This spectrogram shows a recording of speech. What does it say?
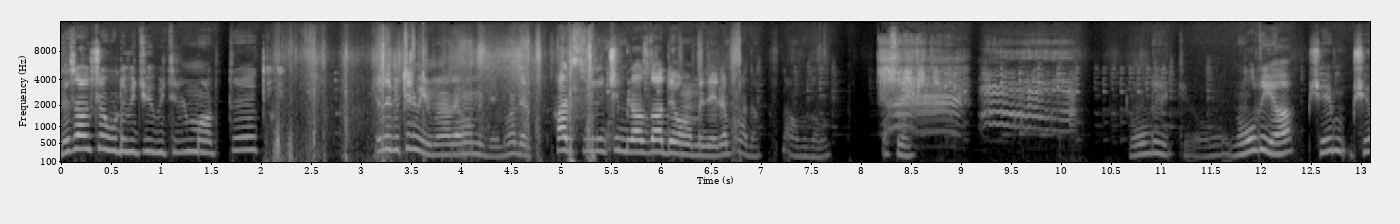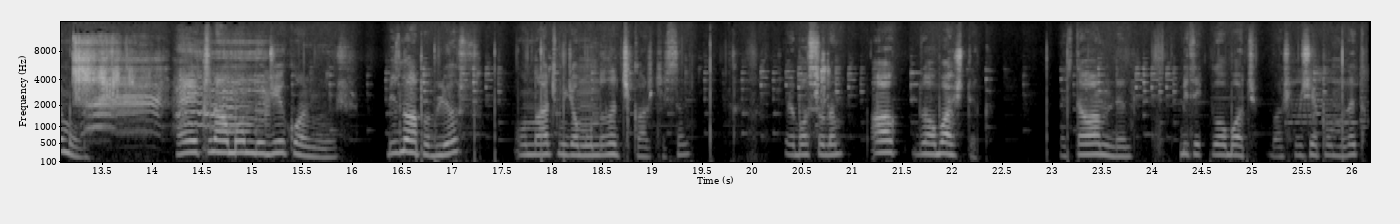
Neyse arkadaşlar burada videoyu bitirelim artık. Ya da bitirmeyeyim ya devam edelim hadi. Hadi sizin için biraz daha devam edelim. Hadi. Tamam o zaman. Basalım. Ne oldu ya? Ne oldu ya? Bir şey bir şey mi oldu? Her içine hamam böceği koymuş. Biz ne yapabiliyoruz? Onu açmayacağım. Onda da çıkar kesin. Şöyle basalım. Aa dolabı açtık. Neyse devam edelim. Bir tek dolabı açık. Başka bir şey yapamadık.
